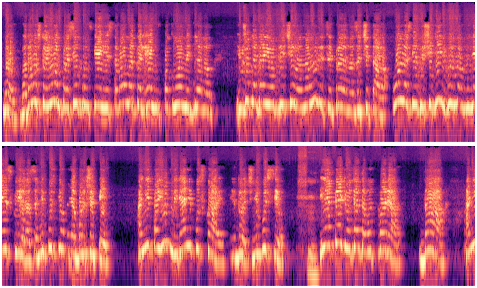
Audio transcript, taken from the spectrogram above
Вот, потому что и он просил прощения, вставал на колени, поклоны делал. И уже когда я его обличила на улице, правила зачитала, он на следующий день выгнал меня из клироса, не пустил меня больше петь. Они поют, меня не пускает, и дочь не пустил. И опять вот это вот творят. Да, они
